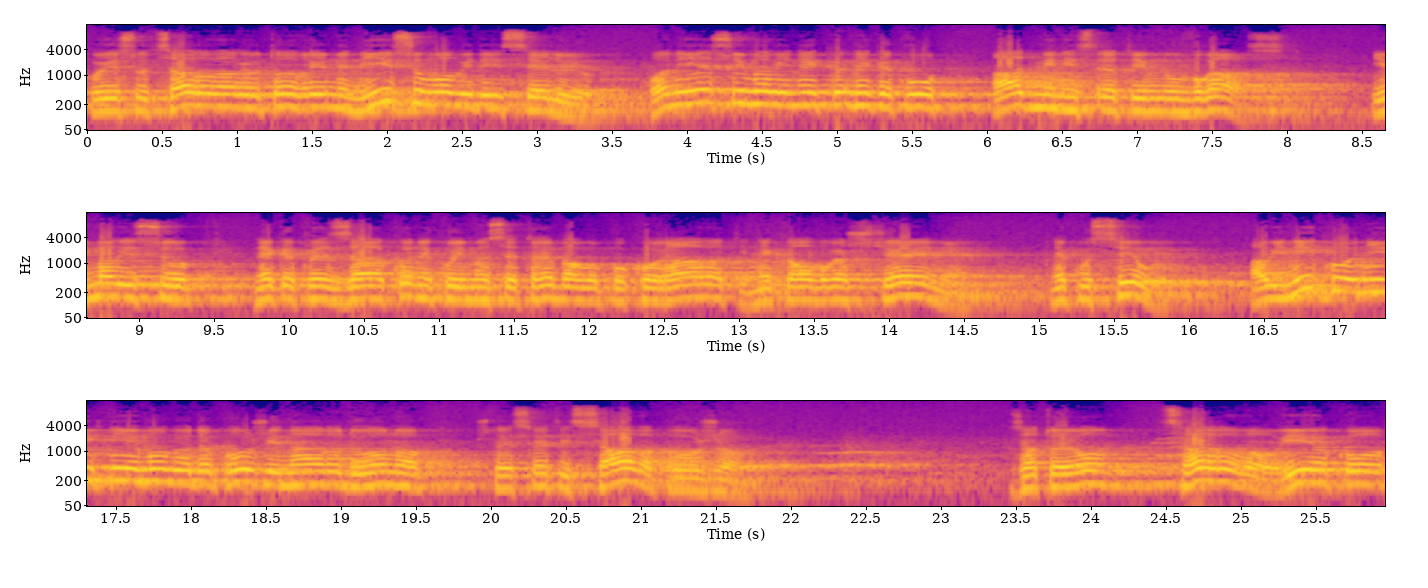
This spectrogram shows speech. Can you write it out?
koji su carovali u to vrijeme nisu mogli da iseljuju. Oni jesu imali neka, nekakvu administrativnu vlast. Imali su nekakve zakone kojima se trebalo pokoravati, neka ovlašćenja, neku silu. Ali niko od njih nije mogao da pruži narodu ono što je Sveti Sava pružao. Zato je on carovao, iako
